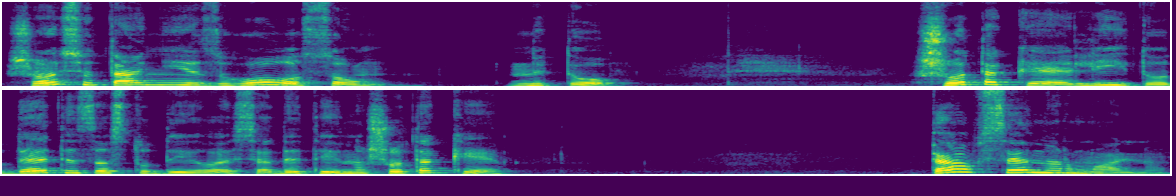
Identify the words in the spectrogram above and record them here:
щось у Тані з голосом не то. Що таке літо? Де ти застудилася, дитино? Що таке? Та все нормально.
